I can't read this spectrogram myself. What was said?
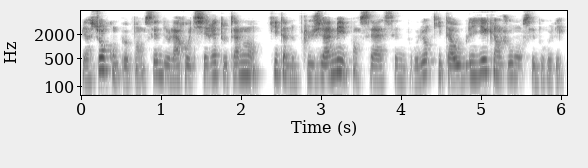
bien sûr qu'on peut penser de la retirer totalement, quitte à ne plus jamais penser à cette brûlure, quitte à oublier qu'un jour on s'est brûlé.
